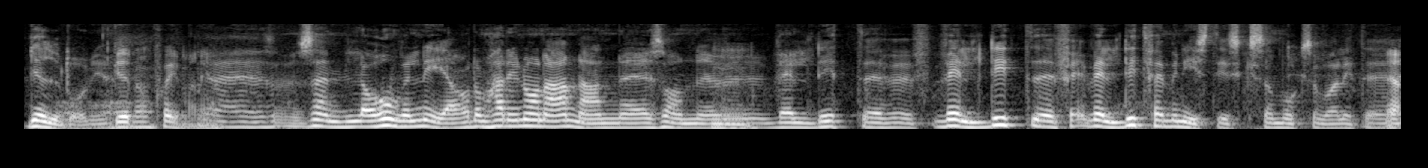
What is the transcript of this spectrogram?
Gudrun ju. Gudrun Schyman ja. Eh, sen la hon väl ner. De hade ju någon annan eh, sån mm. väldigt, väldigt, väldigt feministisk som också var lite... Ja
